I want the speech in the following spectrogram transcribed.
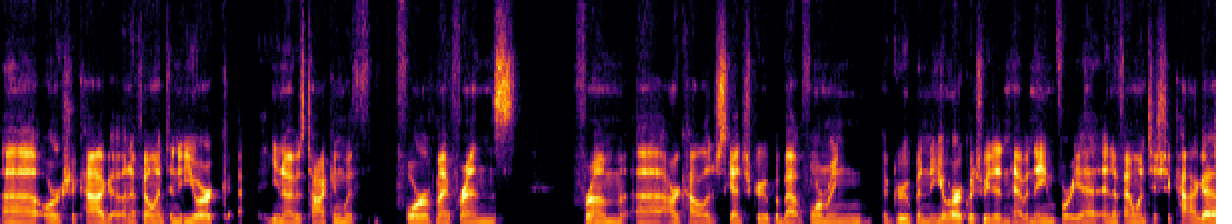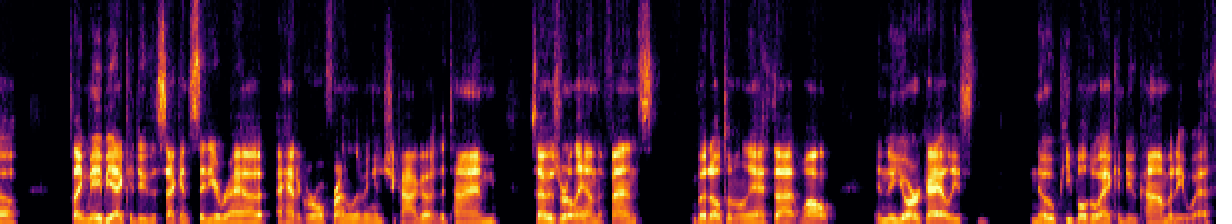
uh, or Chicago. And if I went to New York, you know, I was talking with four of my friends from uh, our college sketch group about forming a group in New York, which we didn't have a name for yet. And if I went to Chicago, it's like maybe I could do the second city route. I had a girlfriend living in Chicago at the time. So I was really on the fence. But ultimately, I thought, well, in New York, I at least know people who I can do comedy with.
